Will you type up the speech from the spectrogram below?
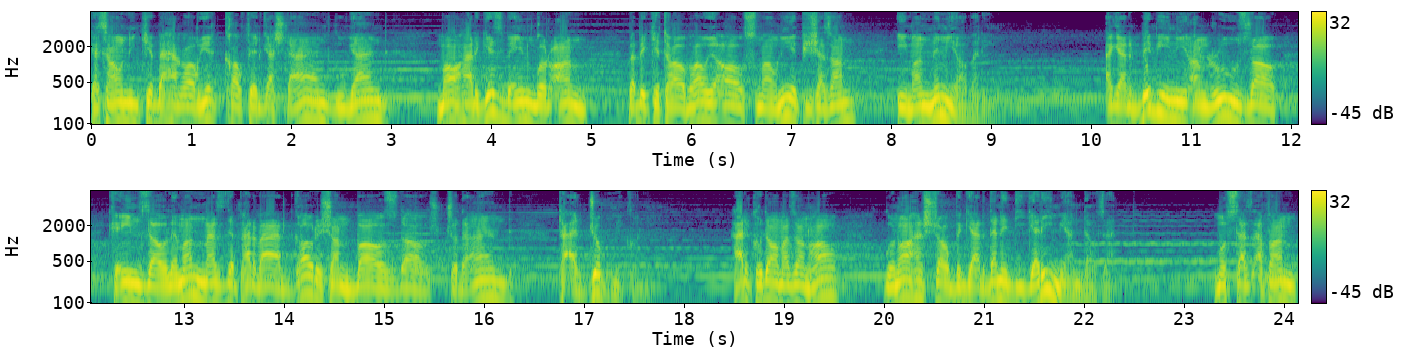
کسانی که به حقایق کافر گشتند گویند ما هرگز به این قرآن و به کتابهای آسمانی پیش از آن ایمان نمی آوریم اگر ببینی آن روز را که این ظالمان نزد پروردگارشان بازداشت شدهاند تعجب می‌کنی هر کدام از آنها گناهش را به گردن دیگری میاندازد. مستضعفان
